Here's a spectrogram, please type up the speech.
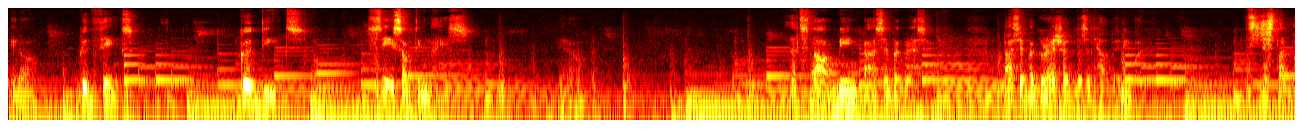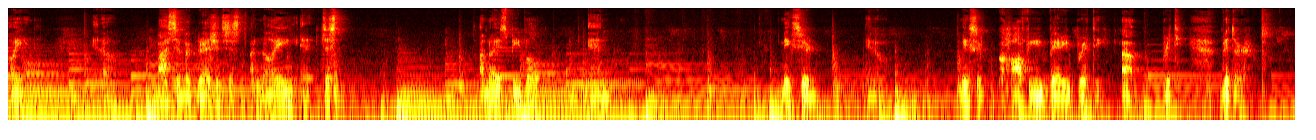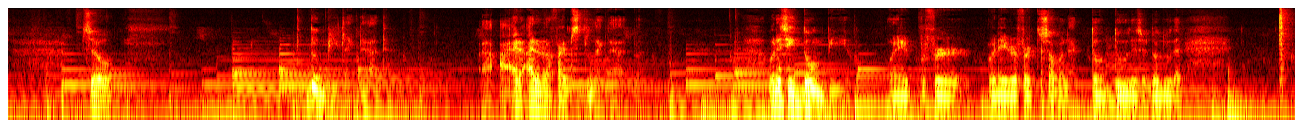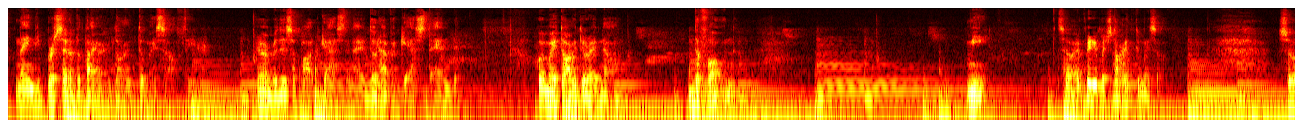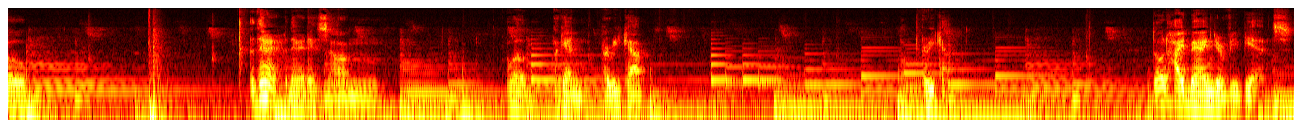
you know, good things, good deeds. Say something nice. You know? Let's stop being passive aggressive. Passive aggression doesn't help anyone. It's just annoying. You know? Passive aggression is just annoying and it just annoys people and makes your you know makes your coffee very pretty uh pretty bitter. So don't be like that. I, I, I don't know if i'm still like that but when i say don't be when i prefer when i refer to someone that don't do this or don't do that 90% of the time i'm talking to myself here remember this is a podcast and I don't have a guest and who am I talking to right now? The phone. Me. So I'm pretty much talking to myself. So there, there it is. Um well again a recap. A recap. Don't hide behind your VPNs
